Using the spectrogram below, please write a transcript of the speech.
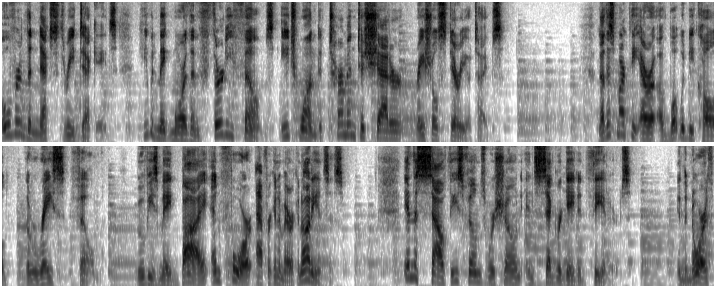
Over the next three decades, he would make more than 30 films, each one determined to shatter racial stereotypes. Now, this marked the era of what would be called the race film movies made by and for African American audiences. In the South, these films were shown in segregated theaters. In the North,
